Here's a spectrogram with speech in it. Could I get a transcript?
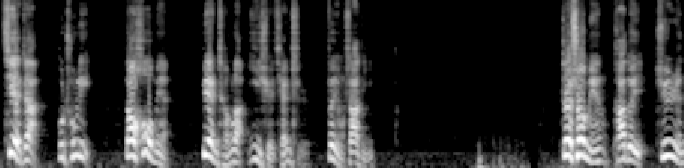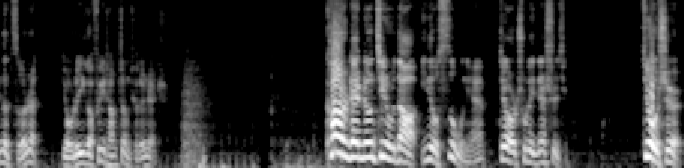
怯战不出力，到后面变成了一雪前耻、奋勇杀敌。这说明他对军人的责任有着一个非常正确的认识。抗日战争进入到一九四五年，这会儿出了一件事情，就是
